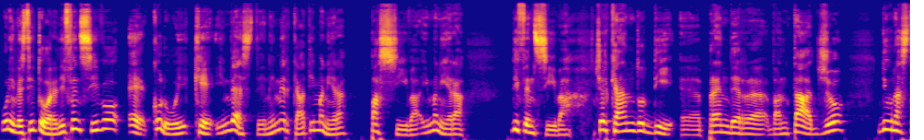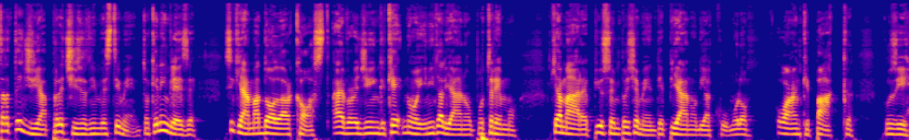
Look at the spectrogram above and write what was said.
Un investitore difensivo è colui che investe nei mercati in maniera passiva, in maniera difensiva, cercando di eh, prendere vantaggio di una strategia precisa di investimento, che in inglese si chiama dollar cost averaging, che noi in italiano potremmo chiamare più semplicemente piano di accumulo o anche PAC, così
